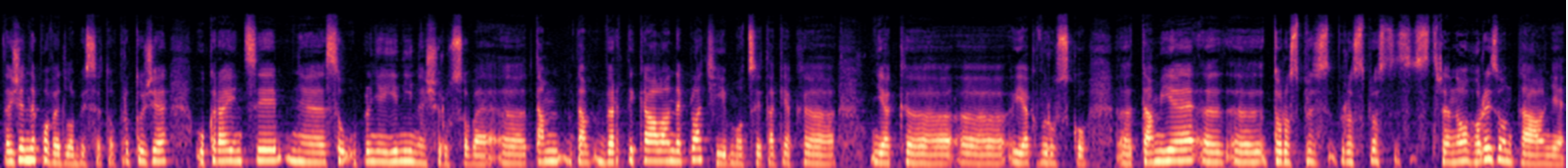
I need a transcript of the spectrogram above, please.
Takže nepovedlo by se to, protože Ukrajinci jsou úplně jiný než Rusové. Tam ta vertikála neplatí moci tak, jak, jak, jak v Rusku. Tam je to rozprostřeno horizontálně.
